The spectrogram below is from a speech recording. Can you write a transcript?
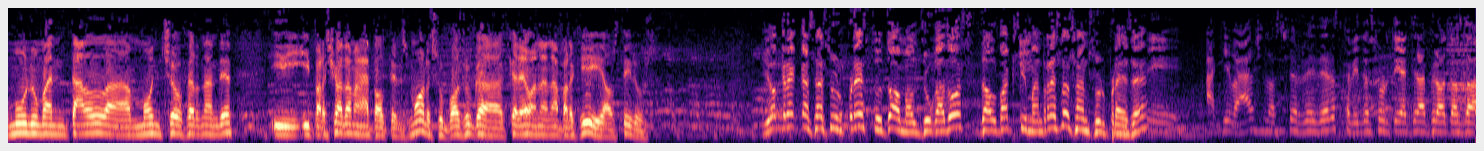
monumental a Moncho Fernández i, i per això ha demanat el temps mort. Suposo que, que deuen anar per aquí, els tiros. Jo crec que s'ha sorprès tothom. Els jugadors del Baxi Manresa s'han sorprès, eh? Sí, aquí baix, les cheerleaders que havien de sortir a tirar pilotes de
